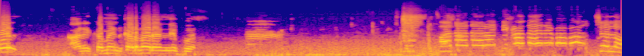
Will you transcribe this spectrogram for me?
पण आणि कमेंट करणाऱ्यांनी पण. बनवणाऱ्यांनी रे बाबा. चलो.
